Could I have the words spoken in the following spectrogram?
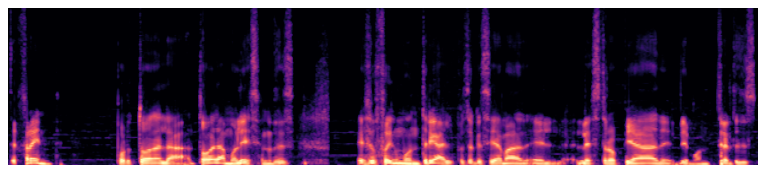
de frente, por toda la, toda la molestia. Entonces, eso fue en Montreal, por eso que se llama el- la estropeada de, de Montreal. Entonces,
